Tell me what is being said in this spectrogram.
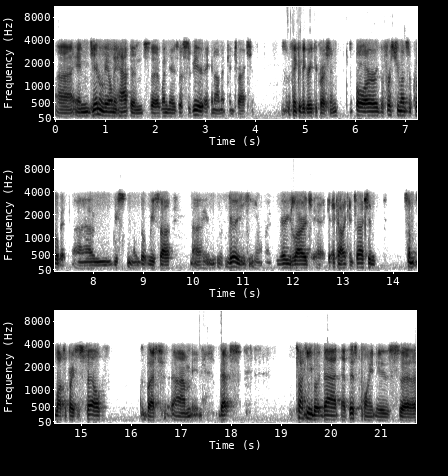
uh, and generally only happens uh, when there's a severe economic contraction think of the Great Depression or the first few months of COVID. Um, we, you know, we saw uh, very, you know, very large economic contraction. Some lots of prices fell, but um, that's talking about that at this point is uh,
